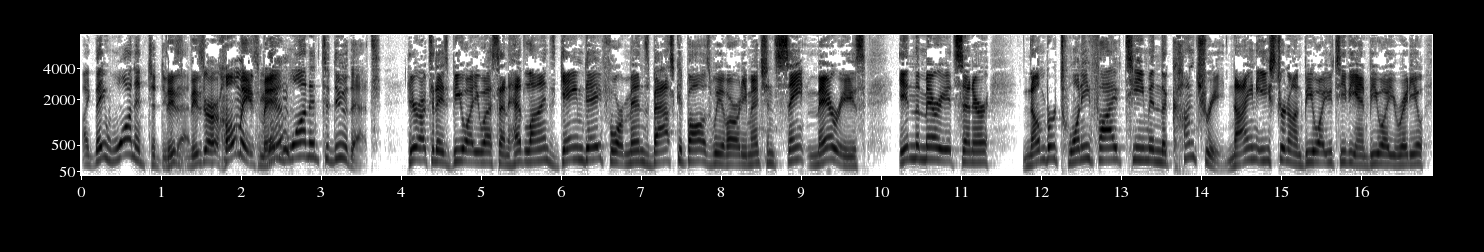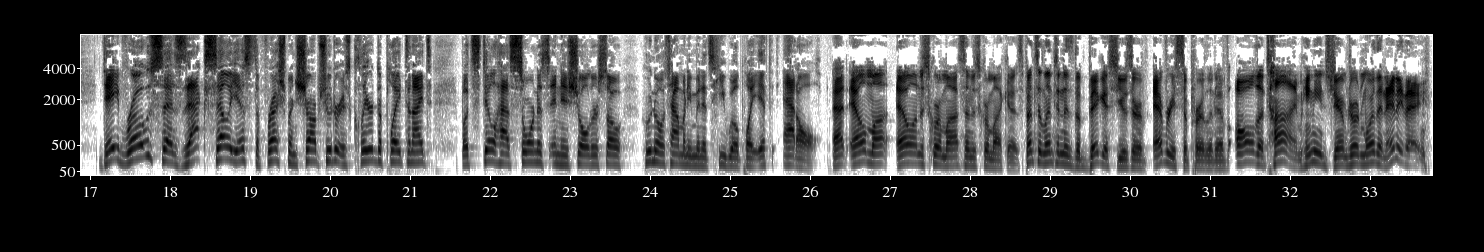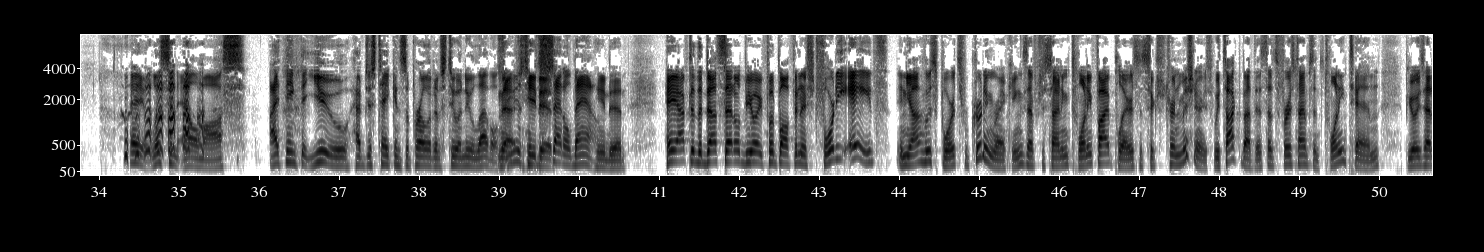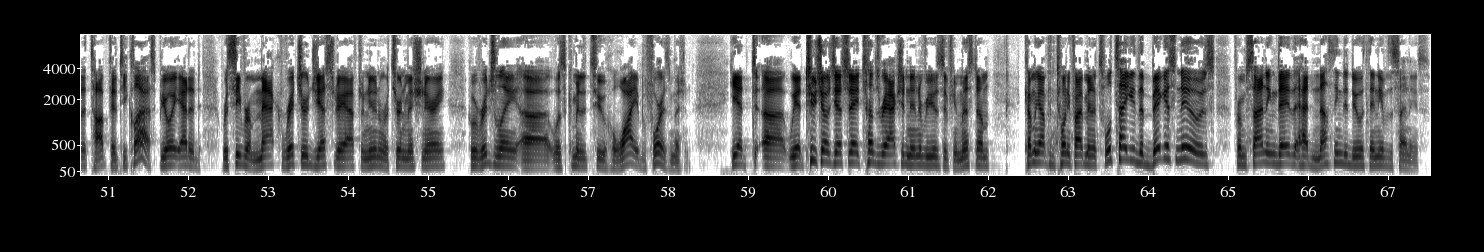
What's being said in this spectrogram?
Like they wanted to do These, that. these are our homies, man. they wanted to do that. Here are today's BYUSN headlines. Game day for men's basketball, as we have already mentioned. St. Mary's in the Marriott Center, number 25 team in the country. 9 Eastern on BYU TV and BYU Radio. Dave Rose says Zach Seljaas, the freshman sharpshooter, is cleared to play tonight, but still has soreness in his shoulder. So who knows how many minutes he will play, if at all. At L, L underscore Moss underscore Micah. Spencer Linton is the biggest user of every superlative all the time. He needs Jarom Jordan more than anything. hey, listen, Elmos. I think that you have just taken superlatives to a new level. So Yeah, you just he did. settle down. He did. Hey, after the dust settled, BYU football finished 48th in Yahoo Sports recruiting rankings after signing 25 players and six return missionaries. We talked about this. That's the first time since 2010 BYU's had a top 50 class. BYU added receiver Mac Richards yesterday afternoon, a return missionary who originally uh, was committed to Hawaii before his mission. He had uh, we had two shows yesterday, tons of reaction interviews. If you missed them, coming up in 25 minutes, we'll tell you the biggest news from signing day that had nothing to do with any of the signees.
